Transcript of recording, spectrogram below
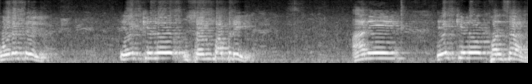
गोडे तेल एक किलो सोनपापडी आणि एक किलो फरसाण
